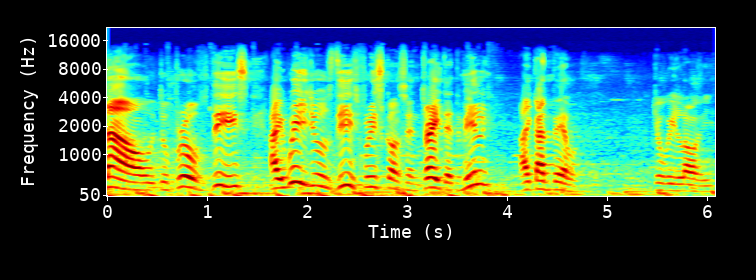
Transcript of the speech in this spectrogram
Now, to prove this, I will use this freeze concentrated milk. I can tell. You will love it.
